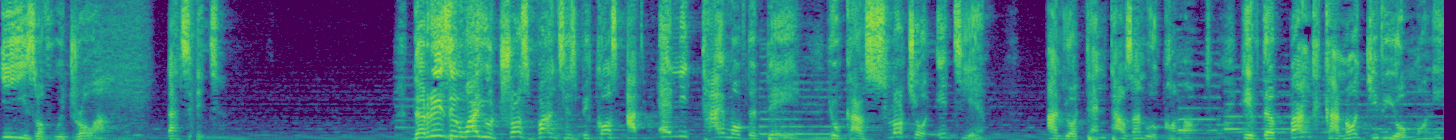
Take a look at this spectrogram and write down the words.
ease of withdrawal. That's it. The reason why you trust banks is because at any time of the day, you can slot your ATM and your 10,000 will come out. If the bank cannot give you your money,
